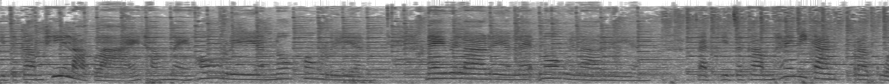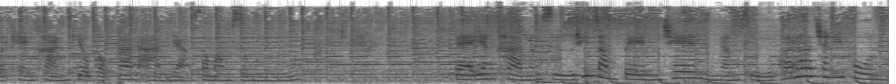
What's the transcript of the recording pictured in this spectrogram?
กิจกรรมที่หลากหลายทั้งในห้องเรียนนอกห้องเรียน ในเวลาเรียนและนอกเวลาเรียน จัดกิจกรรมให้มีการประกวดแข่งขันเกี่ยวกับการอ่านอย่างสม่ำเสมอ แต่ยังขาดหนังสือที่จำเป็น เช่น หนังสือพระราชนิพนธ์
